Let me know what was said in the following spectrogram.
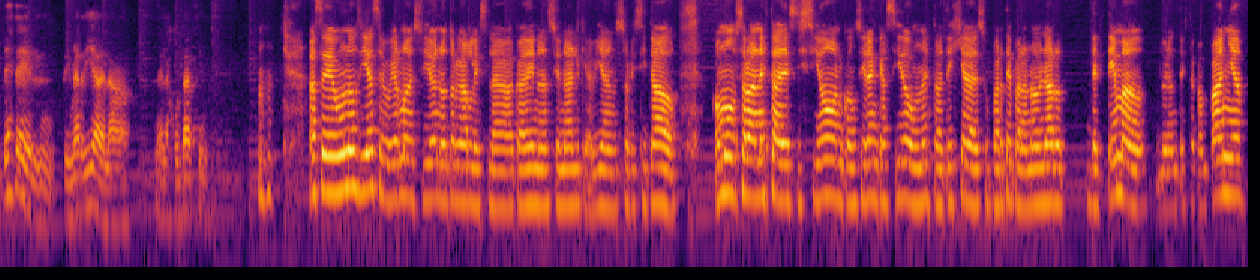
desde el primer día de la, de la Junta de Hace unos días el gobierno decidió no otorgarles la cadena nacional que habían solicitado. ¿Cómo observan esta decisión? ¿Consideran que ha sido una estrategia de su parte para no hablar del tema durante esta campaña?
